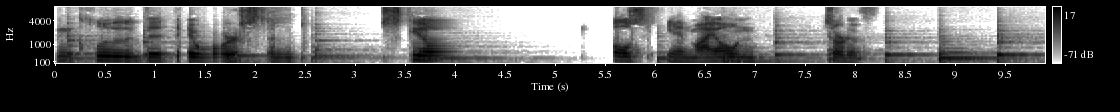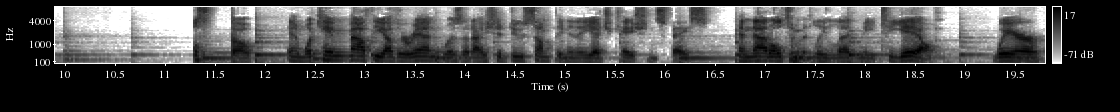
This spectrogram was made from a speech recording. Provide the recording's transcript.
conclude that there were some skills in my own sort of and what came out the other end was that I should do something in the education space. And that ultimately led me to Yale, where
